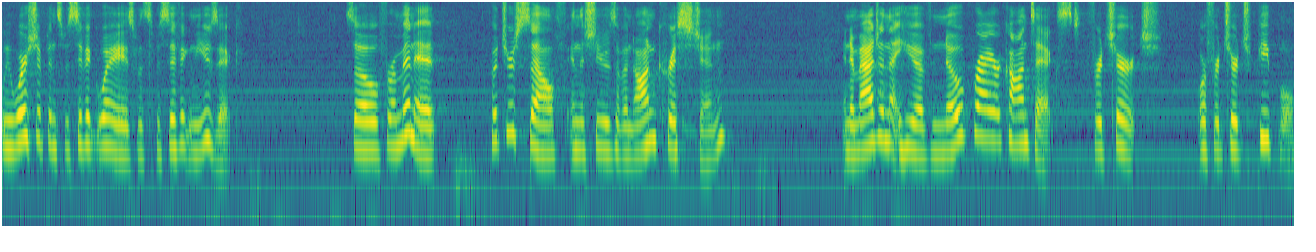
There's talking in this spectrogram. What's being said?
We worship in specific ways with specific music. So, for a minute, put yourself in the shoes of a non Christian and imagine that you have no prior context for church or for church people.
